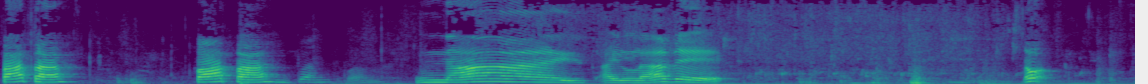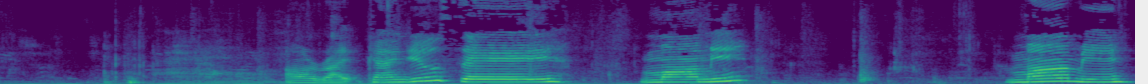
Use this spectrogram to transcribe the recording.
Papa. Papa. Nice. I love it. Oh. All right. Can you say mommy? Mommy.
